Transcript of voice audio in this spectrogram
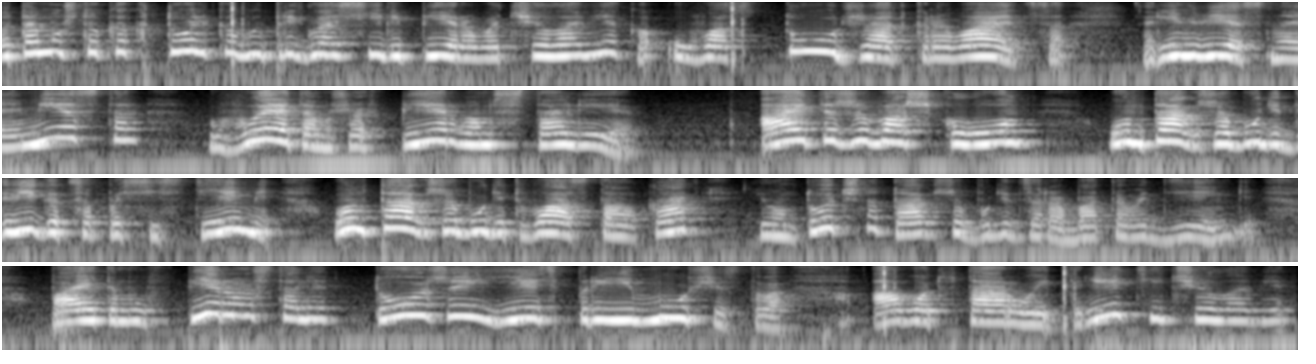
Потому что как только вы пригласили первого человека, у вас тут же открывается реинвестное место в этом же, в первом столе. А это же ваш клон. Он также будет двигаться по системе, он также будет вас толкать, и он точно так же будет зарабатывать деньги. Поэтому в первом столе тоже есть преимущество. А вот второй, третий человек,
